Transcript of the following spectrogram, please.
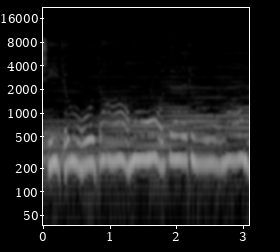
शिरो दामोदरो मम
